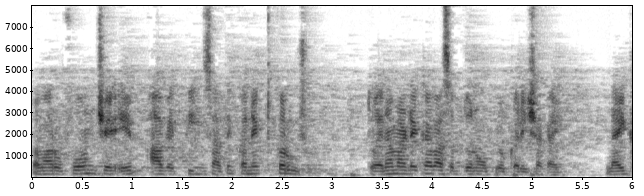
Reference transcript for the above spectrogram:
તમારો ફોન છે એ આ વ્યક્તિની સાથે કનેક્ટ કરું છું. તો એના માટે કેવા શબ્દોનો ઉપયોગ કરી શકાય? Like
